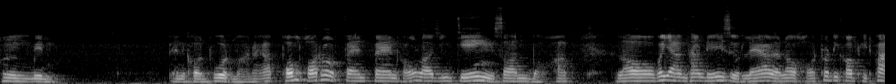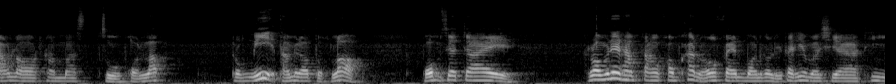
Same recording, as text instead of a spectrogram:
ฮึงมิน เป็นคนพูดมานะครับ ผมขอโทษแฟนๆของเราจริง ๆ ซอนบอกครับ เราพยายามทำดีที่สุดแล้วแต่เราขอโทษที่ความผิดพลาดของเราทำมาสู่ผลลัพธ์ ตรงนี้ทำให้เราตกรอบ ผมเสียใจ เราไม่ได้ทำตามความคาดหวังของแฟนบอลเกาหลีใต้ที่มาเชียร์ที่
